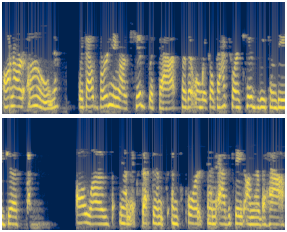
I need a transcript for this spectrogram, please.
on our own without burdening our kids with that so that when we go back to our kids, we can be just all love and acceptance and support and advocate on their behalf.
